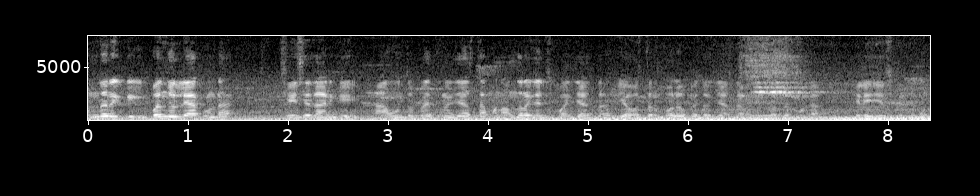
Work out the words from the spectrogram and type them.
అందరికీ ఇబ్బందులు లేకుండా చేసేదానికి నా వంతు ప్రయత్నం చేస్తా మనం అందరం కలిసి పనిచేస్తాం. ఈ వ్యవస్థను బలోపేతం చేస్తామని సందర్భంగా తెలియజేసుకుంటున్నాం.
